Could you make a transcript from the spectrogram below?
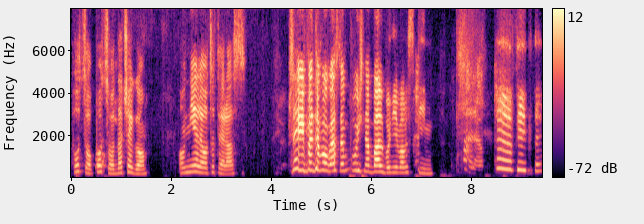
Po co, po co, dlaczego? O nie, Leo, co teraz? Przynajmniej będę mogła z tą pójść na bal, bo nie mam z kim. Para. A, piękne.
